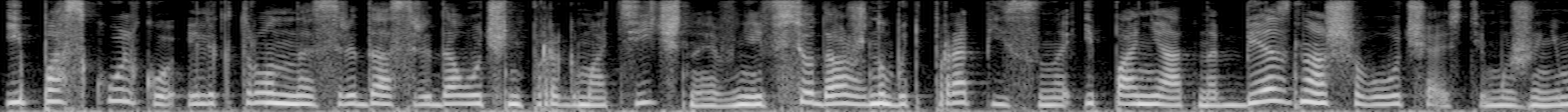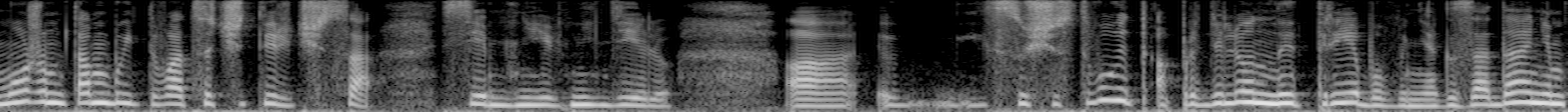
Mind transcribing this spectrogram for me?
И поскольку электронная среда среда очень прагматичная, в ней все должно быть прописано и понятно без нашего участия, мы же не можем там быть 24 часа, 7 дней в неделю а, существуют определенные требования к заданиям,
